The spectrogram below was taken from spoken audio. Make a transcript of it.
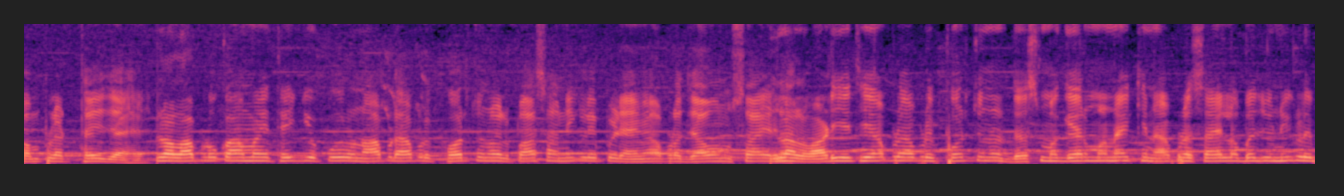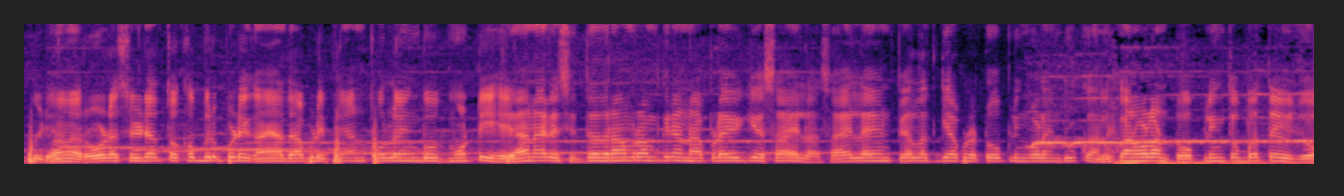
કમ્પ્લીટ થઈ જાય ફિલહાલ આપણું કામ અહીં થઈ ગયું પૂરું ને આપણે આપણી ફોર્ચ્યુનર પાછા નીકળી પડ્યા. હવે આપણે જવાનું સાયલ. ફિલહાલ વાડીએથી આપણે આપણી ફોર્ચ્યુનર દસમા ગેરમાં નાખીને આપણે સાયલા બાજુ નીકળી પડ્યા. હવે રોડ સાઈડ તો ખબર પડે કે અહીંયા તો આપણી ફેન ફોલોઈંગ બહુ મોટી છે. ત્યાં અરે સીધા જ રામ રામ કરીને આપણે આવી ગયા સાયલા. સાયલા આવીને પહેલા જ ગયા આપણે ટોપલિંગ વાળાની દુકાન. દુકાન વાળાને ટોપલિંગ તો બતાવ્યું. જો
